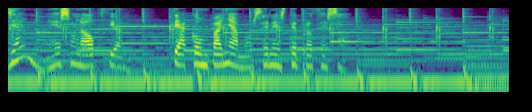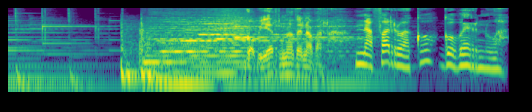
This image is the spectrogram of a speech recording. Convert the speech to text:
ya no es una opción. Te acompañamos en este proceso. Gobierno de Navarra. Nafarroako gobernua.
